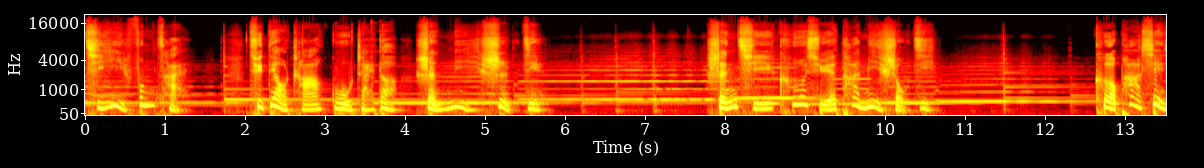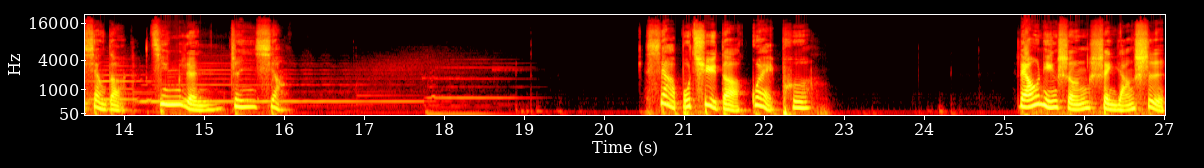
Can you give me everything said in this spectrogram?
奇异风采，去调查古宅的神秘世界。神奇科学探秘手记：可怕现象的惊人真相。下不去的怪坡。辽宁省沈阳市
